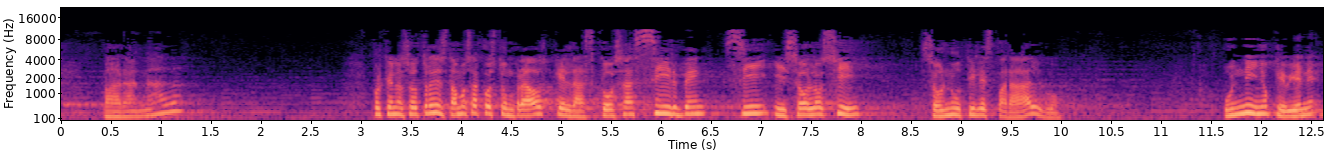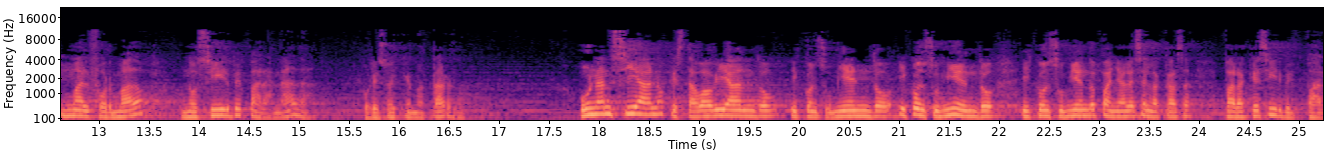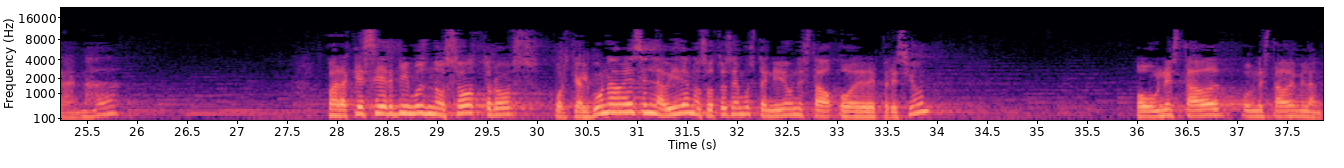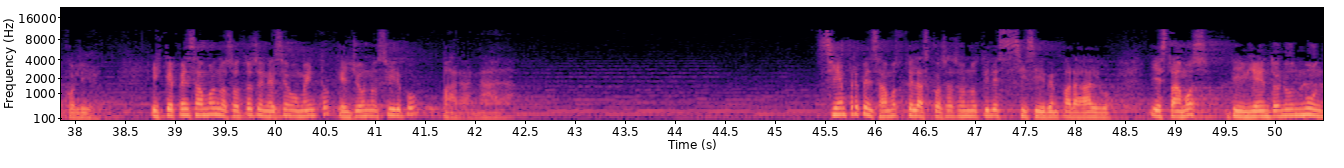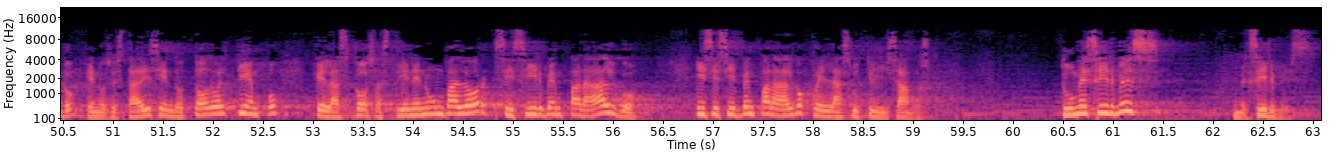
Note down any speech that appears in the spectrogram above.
Para nada. Porque nosotros estamos acostumbrados que las cosas sirven sí y solo sí son útiles para algo. Un niño que viene mal formado no sirve para nada, por eso hay que matarlo. Un anciano que está babeando y consumiendo y consumiendo y consumiendo pañales en la casa, ¿para qué sirve? Para nada. ¿Para qué servimos nosotros? Porque alguna vez en la vida nosotros hemos tenido un estado o de depresión o un estado, un estado de melancolía. ¿Y qué pensamos nosotros en ese momento? Que yo no sirvo para nada. Siempre pensamos que las cosas son útiles si sirven para algo. Y estamos viviendo en un mundo que nos está diciendo todo el tiempo que las cosas tienen un valor si sirven para algo. Y si sirven para algo, pues las utilizamos. Tú me sirves, me sirves.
